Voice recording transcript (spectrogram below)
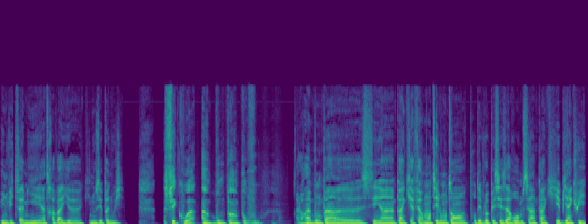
une vie de famille et un travail euh, qui nous épanouit. C'est quoi un bon pain pour vous? Alors un bon pain, euh, c'est un pain qui a fermenté longtemps pour développer ses arômes. C'est un pain qui est bien cuit,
